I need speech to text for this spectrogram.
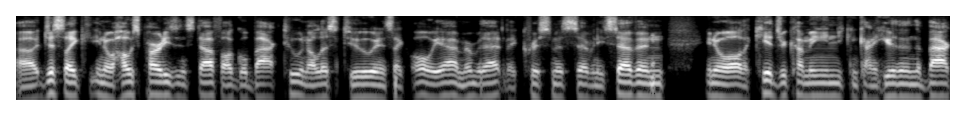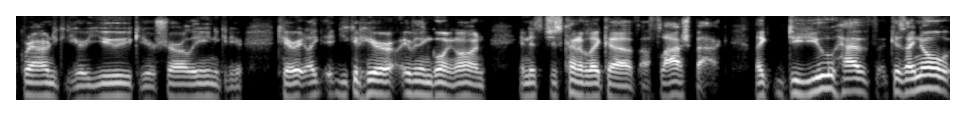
uh, just like you know house parties and stuff i'll go back to and i'll listen to and it's like oh yeah i remember that like christmas 77 you know all the kids are coming in you can kind of hear them in the background you can hear you you can hear charlene you can hear terry like eh, you could hear everything going on and it's just kind of like a, a flashback like do you have because i know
